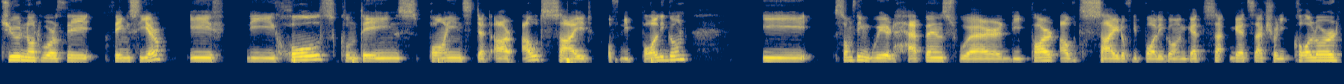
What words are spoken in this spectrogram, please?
Two noteworthy things here. If the holes contains points that are outside of the polygon, something weird happens where the part outside of the polygon gets gets actually colored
